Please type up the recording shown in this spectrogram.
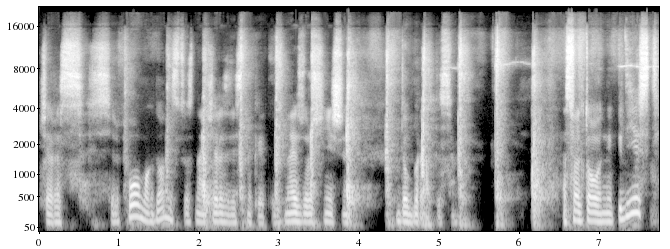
через сільпо, Макдональдс, то знає, через лісники. Тут найзручніше добиратися. Асфальтований під'їзд,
